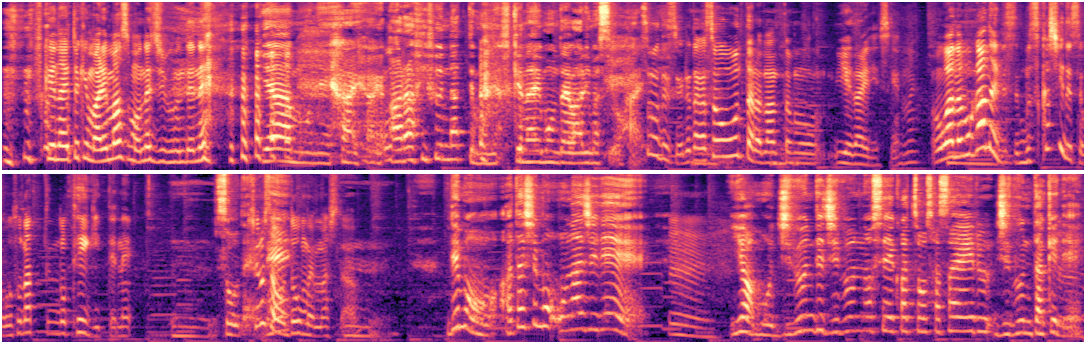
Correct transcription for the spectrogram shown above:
拭けない時もありますもんね自分でね。いやもうねはいはい。アラフィフになってもね老けない問題はありますよ。はい。そうですよね。だからそう思ったら何とも言えないですけどね。わかん。ないわかんないですよ。難しいですよ大人の定義ってね。うんそうだよシロさんはねどう思いました？う、うん。んでも私も同じでいやもう自分で自分の生活を支える自分だけで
